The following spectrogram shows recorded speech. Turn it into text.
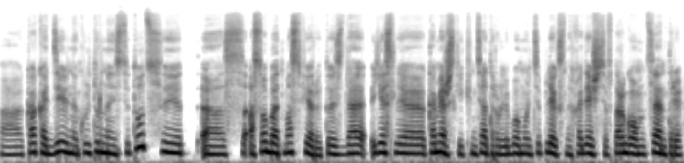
а, как отдельные культурные институции а, с особой атмосферой. То есть для, если коммерческий кинотеатр или любой мультиплекс, находящийся в торговом центре,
